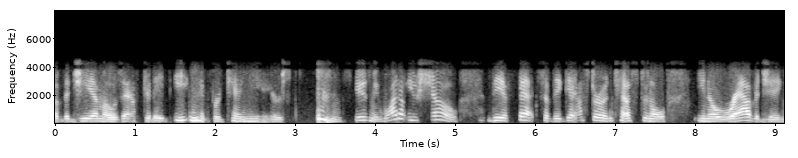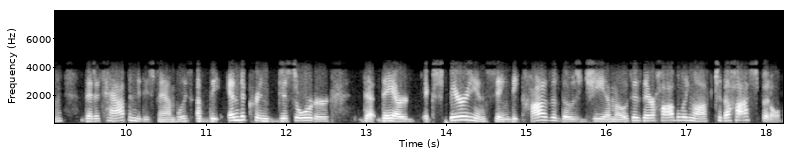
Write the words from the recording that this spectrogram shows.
of the GMOs after they've eaten it for 10 years? excuse me, why don't you show the effects of the gastrointestinal, you know, ravaging that has happened to these families, of the endocrine disorder that they are experiencing because of those GMOs as they're hobbling off to the hospital.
